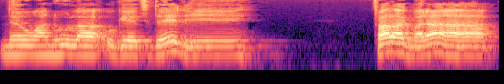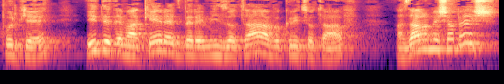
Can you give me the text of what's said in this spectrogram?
não anula o get dele? Fala Gmará, por quê? Ide de makeret beremizotav ukritzotav, azar meshabesh.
